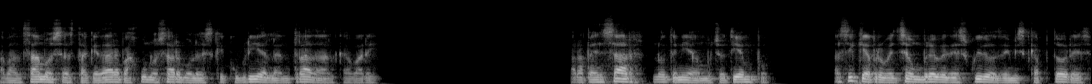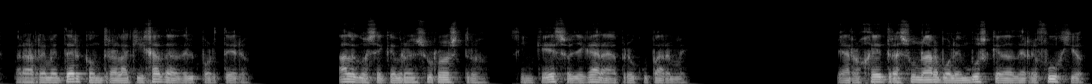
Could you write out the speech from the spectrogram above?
Avanzamos hasta quedar bajo unos árboles que cubrían la entrada al cabaret. Para pensar no tenía mucho tiempo, así que aproveché un breve descuido de mis captores para arremeter contra la quijada del portero. Algo se quebró en su rostro, sin que eso llegara a preocuparme. Me arrojé tras un árbol en búsqueda de refugio,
